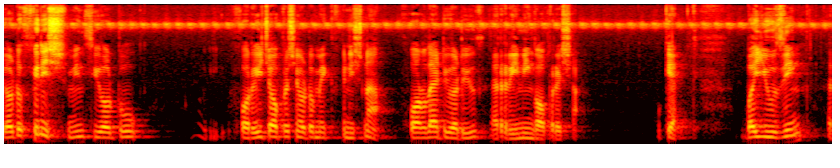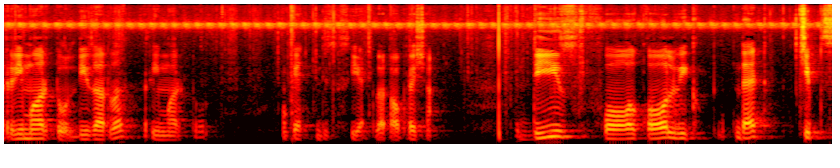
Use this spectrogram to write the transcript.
you have to finish. Means you have to for each operation you have to make finish now for that you have to use reaming operation. Okay by using reamer tool. These are the reamer tool. Okay this is here that operation. These for call we that chips.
